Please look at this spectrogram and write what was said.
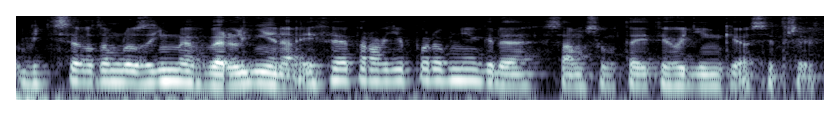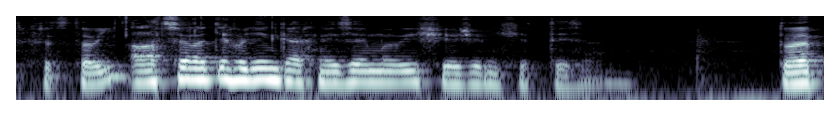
víc se o tom dozvíme v Berlíně na IFE pravděpodobně, kde Samsung tady ty hodinky asi představí. Ale co je na těch hodinkách nejzajímavější, je, že v nich je Tizen. To, je,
